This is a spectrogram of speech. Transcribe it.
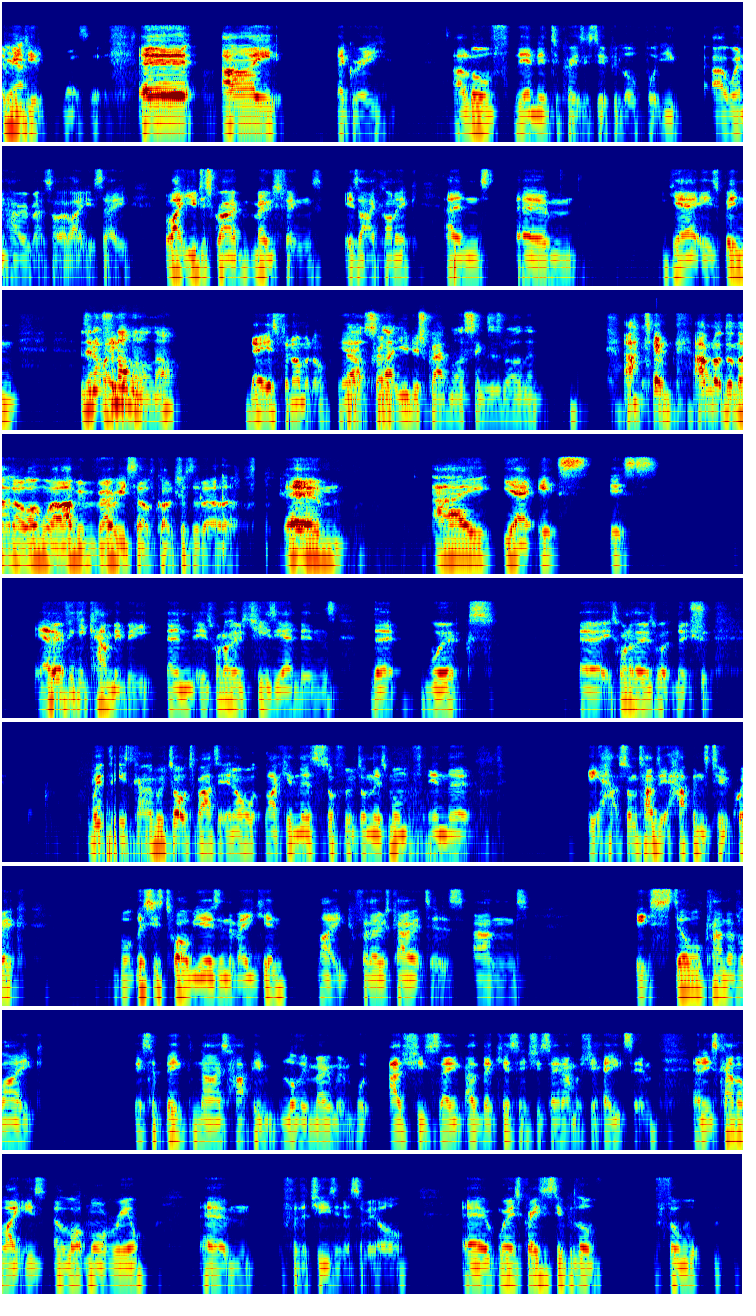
Yeah. immediately. That's it. Uh, I agree. I love the ending to Crazy Stupid Love, but you, uh, when Harry met Sally, like you say, like you describe most things, is iconic, and um, yeah, it's been Is it not phenomenal? No. it is phenomenal. Yeah, Yeah. it's so like you describe most things as well. Then. I don't. I've not done that in a long while. I've been very self conscious about that. Um, I yeah, it's it's. I don't think it can be beat, and it's one of those cheesy endings that works. Uh, it's one of those that should. With these kind, we've talked about it in all like in the stuff we've done this month. In the, it ha- sometimes it happens too quick, but this is twelve years in the making. Like for those characters, and it's still kind of like it's a big, nice, happy, loving moment. But as she's saying, as they're kissing, she's saying how much she hates him, and it's kind of like it's a lot more real um, for the cheesiness of it all. Uh, whereas Crazy Stupid Love, for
